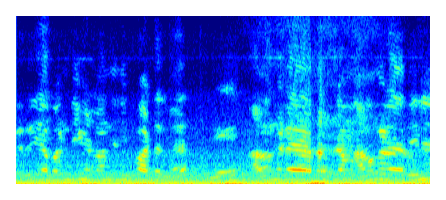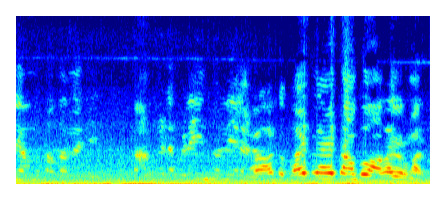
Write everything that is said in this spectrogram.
நிறைய வண்டிகள் வந்து நிப்பாட்டல. அவங்களோட கஷ்டம் அவங்களோட வேலையை அவங்க பார்ப்பாங்க அவங்களோட பிழையும் சொல்லல அந்த பயத்துல தான் போவான் டிரைவர் மாதிரி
